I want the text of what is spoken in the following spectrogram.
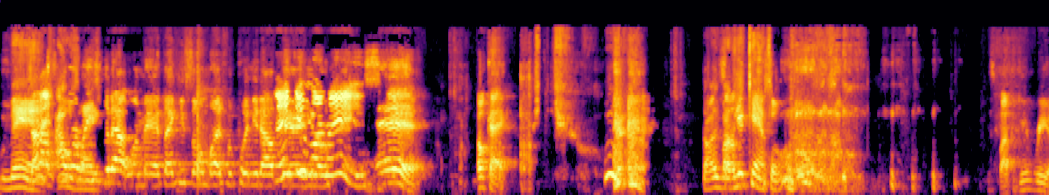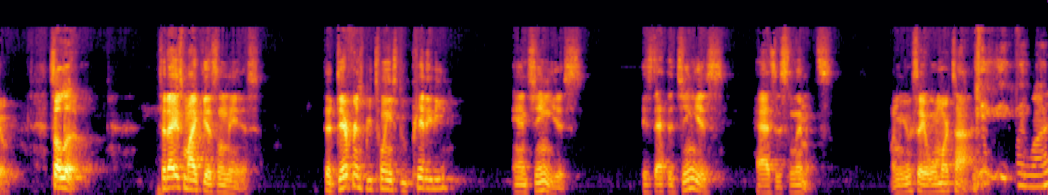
man. Shout I was Maurice like, for that one, man. Thank you so much for putting it out Thank there. you, know. Maurice. Yeah. Okay. thought it was about to get canceled. It's about to get real. So look, today's Mikeism is the difference between stupidity and genius is that the genius has its limits. Let me say it one more time. Wait, what?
